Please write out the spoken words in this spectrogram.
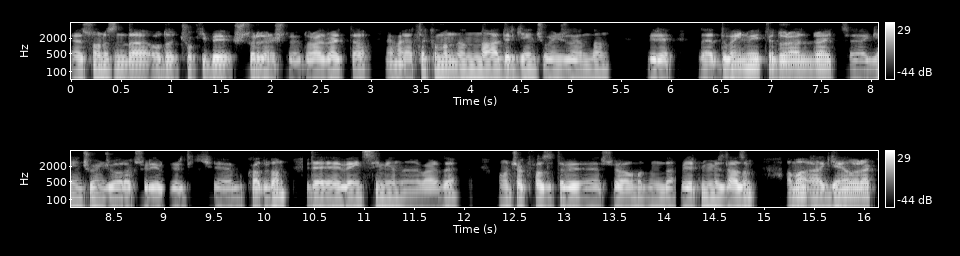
E, sonrasında o da çok iyi bir şutöre dönüştü. Doral Wright da evet. e, takımın nadir genç oyuncularından biri. De, Dwayne Wade ve Doral Wright e, genç oyuncu olarak söyleyebilirdik e, bu kadrodan. Bir de e, Wayne Simeon e, vardı. Onu çok fazla tabii e, süre almadığını da belirtmemiz lazım. Ama e, genel olarak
